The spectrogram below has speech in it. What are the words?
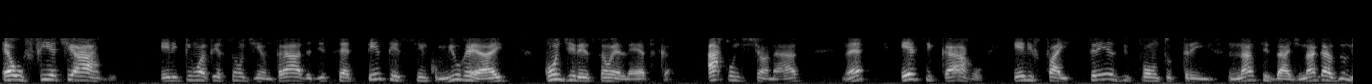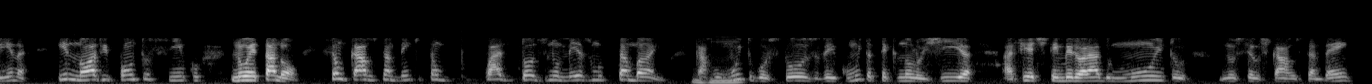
é o Fiat Argo. Ele tem uma versão de entrada de 75 mil reais, com direção elétrica, ar-condicionado, né? Esse carro, ele faz 13,3 na cidade na gasolina e 9,5 no etanol. São carros também que estão quase todos no mesmo tamanho. Carro uhum. muito gostoso, veio com muita tecnologia. A Fiat tem melhorado muito nos seus carros também.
